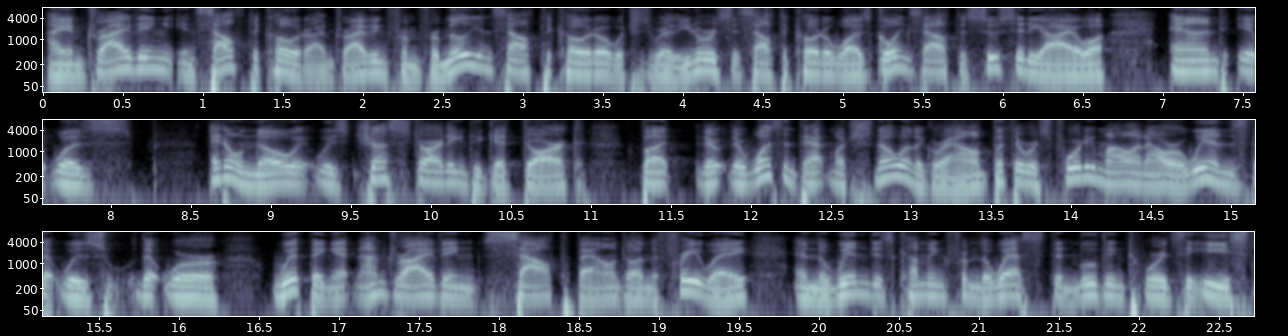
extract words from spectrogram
I am driving in South Dakota. I'm driving from Vermillion, South Dakota, which is where the University of South Dakota was, going south to Sioux City, Iowa, and it was I don't know, it was just starting to get dark, but there there wasn't that much snow on the ground, but there was 40 mile an hour winds that was that were whipping it, and I'm driving southbound on the freeway, and the wind is coming from the west and moving towards the east,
